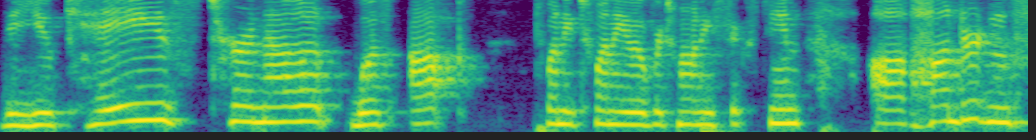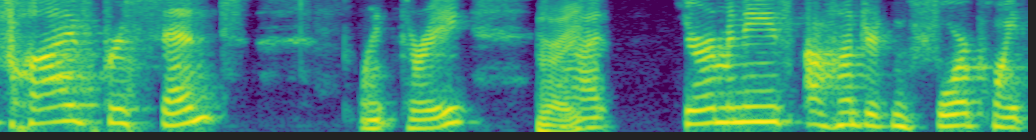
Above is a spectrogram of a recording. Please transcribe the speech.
The UK's turnout was up 2020 over 2016, 105%, 0.3. Right. Uh, Germany's 104.8.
